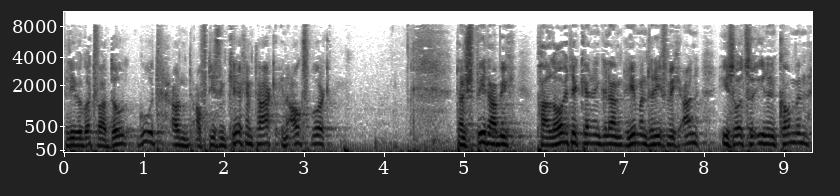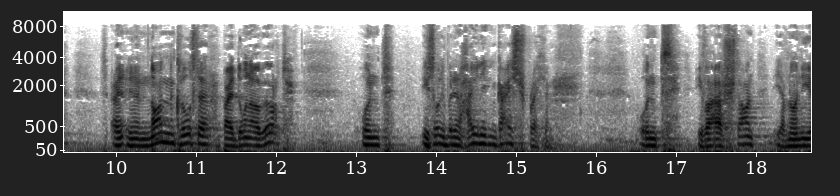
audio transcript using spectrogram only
Der liebe Gott war gut und auf diesen Kirchentag in Augsburg. Dann später habe ich ein paar Leute kennengelernt. Jemand rief mich an, ich soll zu ihnen kommen, in ein Nonnenkloster bei Donauwörth. Und ich soll über den Heiligen Geist sprechen. Und ich war erstaunt, ich habe noch nie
